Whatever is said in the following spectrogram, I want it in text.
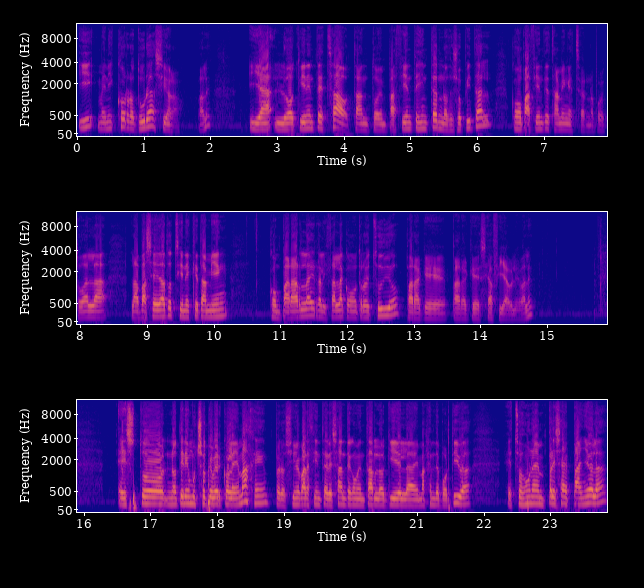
y menisco rotura sí o no, ¿vale? Y ya lo tienen testado tanto en pacientes internos de su hospital como pacientes también externos, porque todas las, bases de datos tienes que también compararla y realizarla con otros estudios para que, para que sea fiable, ¿vale? Esto no tiene mucho que ver con la imagen, pero sí me parece interesante comentarlo aquí en la imagen deportiva. Esto es una empresa española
